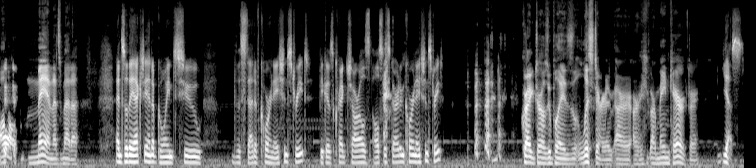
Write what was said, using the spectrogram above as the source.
oh man, that's meta. And so they actually end up going to the set of Coronation Street because Craig Charles also starred in Coronation Street. Craig Charles, who plays Lister, our our, our main character. Yes.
